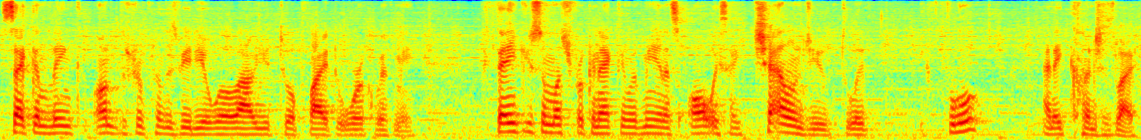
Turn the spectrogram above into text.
second link on the description of this video will allow you to apply to work with me. Thank you so much for connecting with me, and as always, I challenge you to live a full and a conscious life.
